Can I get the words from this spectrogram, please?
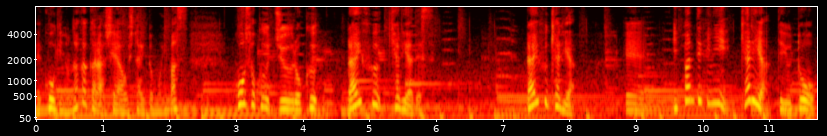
え講義の中からシェアをしたいと思います。法則16ライフキャリアです。ライフキャリア、えー、一般的にキャリアっていうと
